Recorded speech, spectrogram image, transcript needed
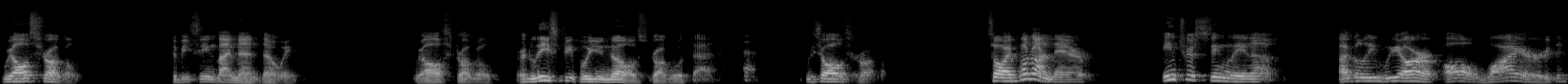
We all struggle to be seen by men, don't we? We all struggle, or at least people you know struggle with that. Uh. We all struggle. So I put on there, interestingly enough, I believe we are all wired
